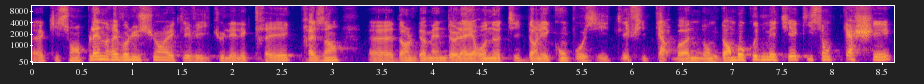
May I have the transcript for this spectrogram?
Euh, qui sont en pleine révolution avec les véhicules électriques, présents euh, dans le domaine de l'aéronautique, dans les composites, les fibres carbone, donc dans beaucoup de métiers qui sont cachés.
